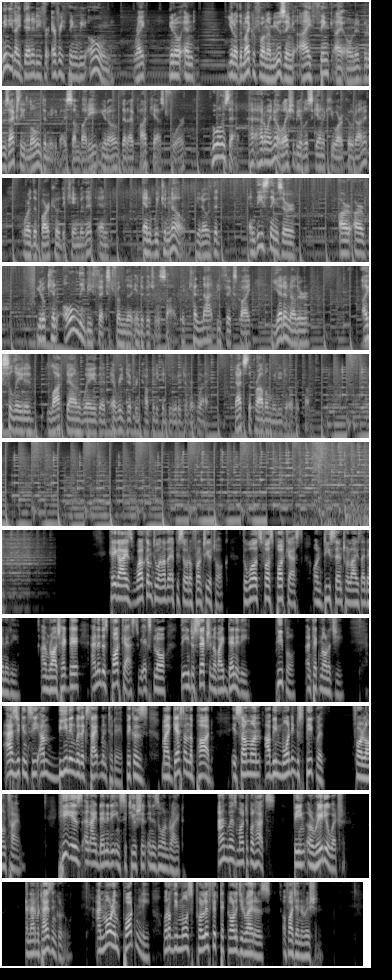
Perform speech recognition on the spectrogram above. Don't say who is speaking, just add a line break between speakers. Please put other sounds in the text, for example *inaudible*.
we need identity for everything we own, right? You know, and you know, the microphone I'm using, I think I own it, but it was actually loaned to me by somebody, you know, that I podcast for. Who owns that? H- how do I know? Well, I should be able to scan a QR code on it or the barcode that came with it and and we can know, you know, that and these things are are are you know can only be fixed from the individual side. It cannot be fixed by yet another isolated lockdown way that every different company can do it a different way. That's the problem we need to overcome.
Hey guys, welcome to another episode of Frontier Talk, the world's first podcast on decentralized identity. I'm Raj Hegde, and in this podcast, we explore the intersection of identity, people, and technology. As you can see, I'm beaming with excitement today because my guest on the pod is someone I've been wanting to speak with for a long time. He is an identity institution in his own right and wears multiple hats, being a radio veteran, an advertising guru, and more importantly, one of the most prolific technology writers of our generation.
